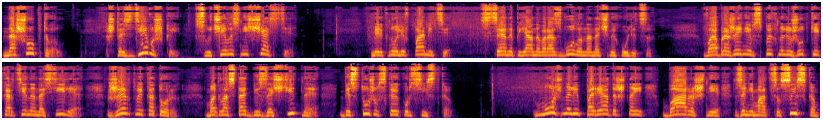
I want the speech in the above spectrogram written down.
нашептывал, что с девушкой случилось несчастье. Мелькнули в памяти сцены пьяного разгула на ночных улицах. В воображении вспыхнули жуткие картины насилия, жертвой которых могла стать беззащитная бестужевская курсистка. Можно ли порядочной барышне заниматься сыском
